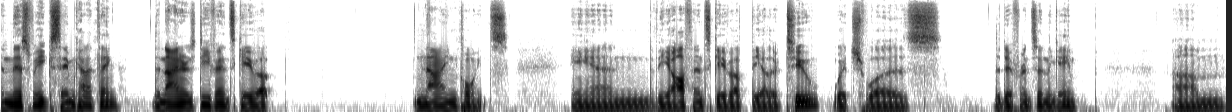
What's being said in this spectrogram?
and this week, same kind of thing. The Niners defense gave up nine points, and the offense gave up the other two, which was the difference in the game. Um,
